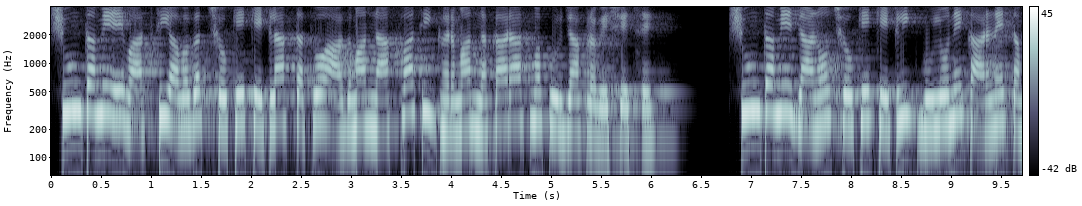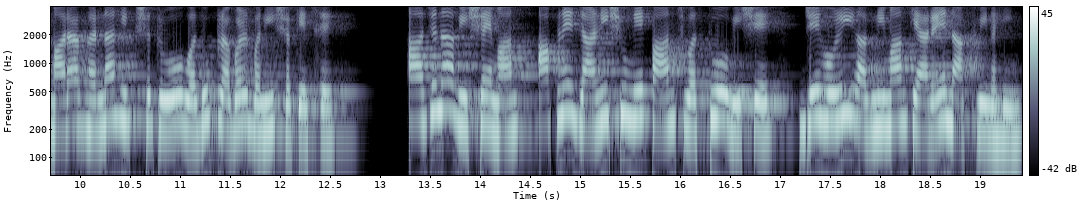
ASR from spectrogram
શું તમે એ વાતથી અવગત છો કે કેટલાક તત્વો આગમાં નાખવાથી ઘરમાં નકારાત્મક ઊર્જા પ્રવેશે છે? શું તમે જાણો છો કે કેટલીક ભૂલોને કારણે તમારા ઘરના હિતશત્રુઓ વધુ પ્રબળ બની શકે છે? આજના વિષયમાં આપણે જાણીશું એ પાંચ વસ્તુઓ વિશે, જે હોળી અગ્નિમાં ક્યારેય નાખવી નહીં.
